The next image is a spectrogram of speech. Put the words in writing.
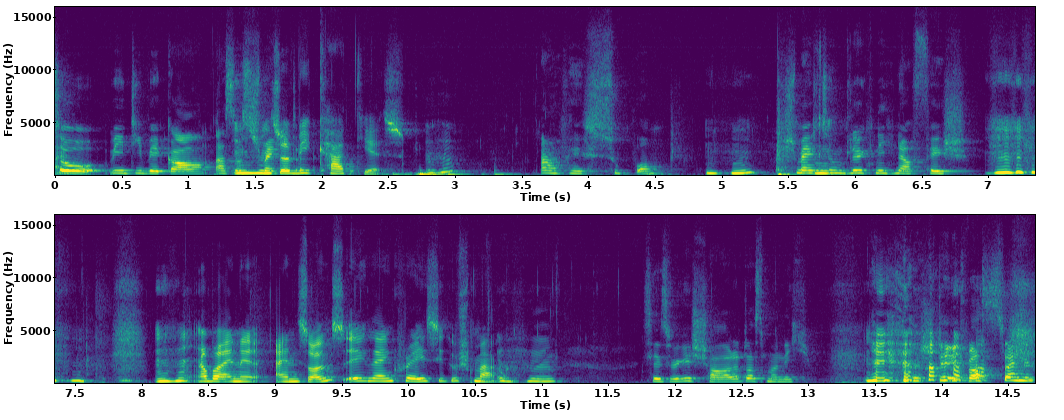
so wie die vegan. Also es Mhm, schmeckt so wie Katjes. Ah, finde ich super. Mhm. Schmeckt zum Glück nicht nach Fisch. Mhm, aber eine, ein sonst irgendein crazy Geschmack. Ist jetzt wirklich schade, dass man nicht versteht, was für eine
